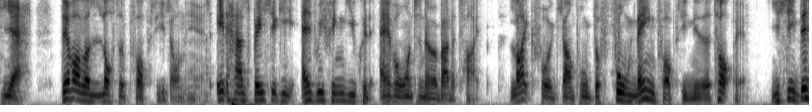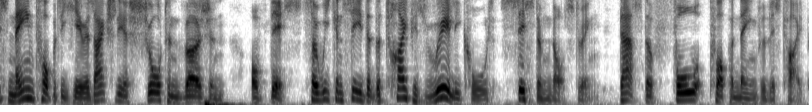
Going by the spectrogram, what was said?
yeah, there are a lot of properties on here. It has basically everything you could ever want to know about a type. Like for example, the full name property near the top here. You see, this name property here is actually a shortened version of this. So we can see that the type is really called System.String. That's the full proper name for this type.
